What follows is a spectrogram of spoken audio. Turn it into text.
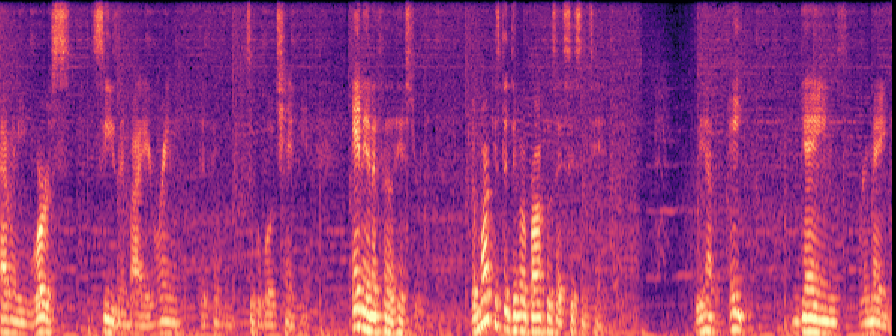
having the worst season by a reigning defending Super Bowl champion in NFL history. The mark is the Denver Broncos at 6 and 10. We have eight games remaining.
